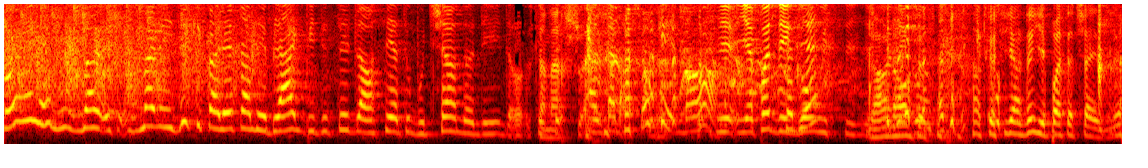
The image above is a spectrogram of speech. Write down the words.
Oui, oui, mais vous m'avez- vous m'avez dit qu'il fallait faire des blagues puis tu sais, de lancer à tout bout de champ de- des. de- Ça marche. Ah, ça marche. OK, bon. Il n'y a, pas d'égo ici. Non, non. ça- En tout cas, s'il y en a, il n'est pas à cette chaise-là.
